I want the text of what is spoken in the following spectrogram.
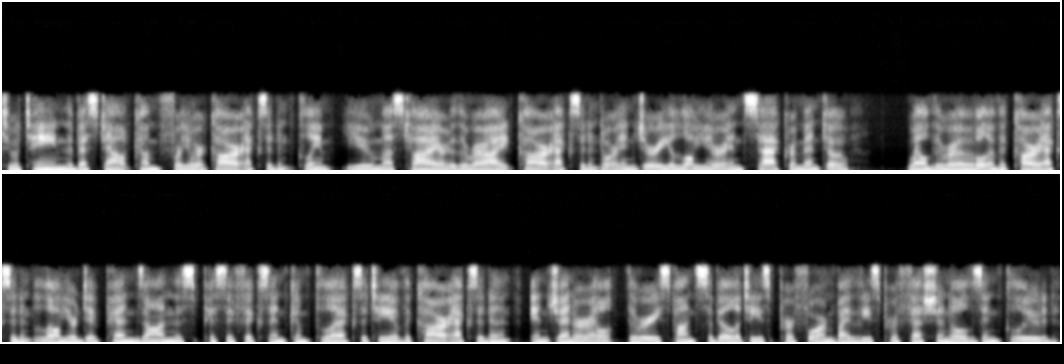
To attain the best outcome for your car accident claim, you must hire the right car accident or injury lawyer in Sacramento. Well, the role of a car accident lawyer depends on the specifics and complexity of a car accident. In general, the responsibilities performed by these professionals include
